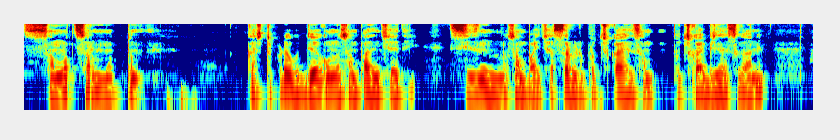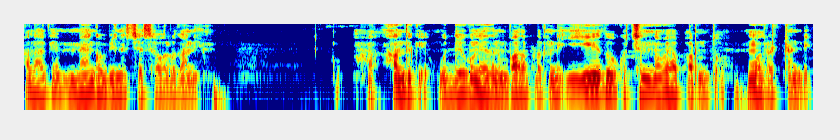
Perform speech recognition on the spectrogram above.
సంవత్సరం మొత్తం కష్టపడి ఉద్యోగంలో సంపాదించేది సీజన్లో సంపాదించేస్తారు వీడు పుచ్చకాయ పుచ్చకాయ బిజినెస్ కానీ అలాగే మ్యాంగో బిజినెస్ చేసేవాళ్ళు కానీ అందుకే ఉద్యోగం లేదని బాధపడకండి. ఏదో ఒక చిన్న వ్యాపారంతో మొదలెట్టండి.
